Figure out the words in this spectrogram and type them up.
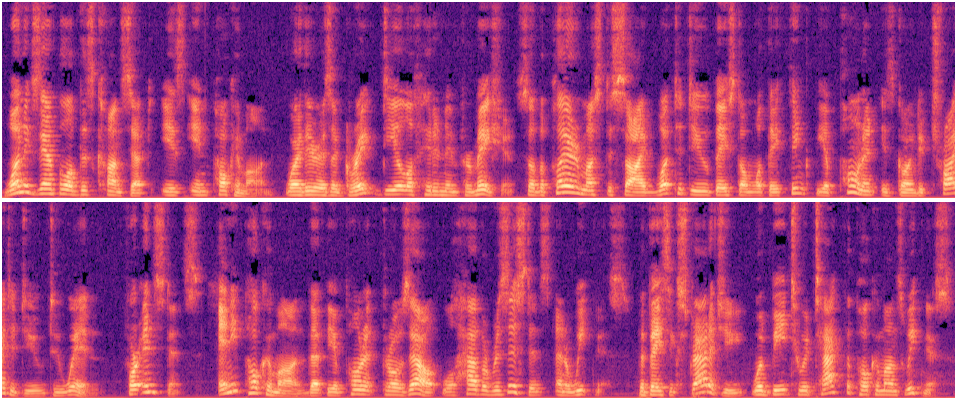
One example of this concept is in Pokemon, where there is a great deal of hidden information, so the player must decide what to do based on what they think the opponent is going to try to do to win. For instance, any Pokemon that the opponent throws out will have a resistance and a weakness. The basic strategy would be to attack the Pokemon's weakness,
